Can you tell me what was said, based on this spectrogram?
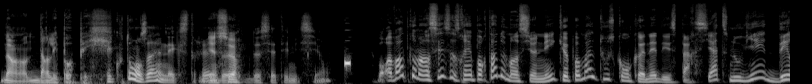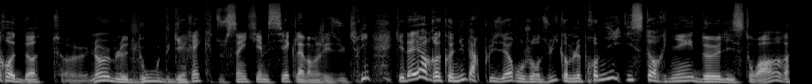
dans, dans l'épopée. Écoutons-en un extrait Bien de, sûr. de cette émission. Bon, avant de commencer, ce serait important de mentionner que pas mal tout ce qu'on connaît des Spartiates nous vient d'Hérodote, un humble doude grec du 5e siècle avant Jésus-Christ, qui est d'ailleurs reconnu par plusieurs aujourd'hui comme le premier historien de l'histoire,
